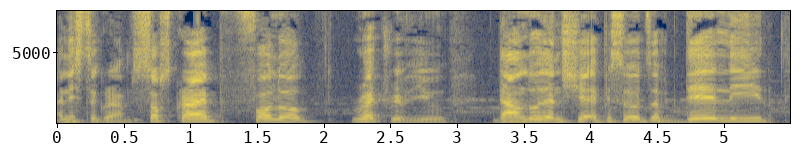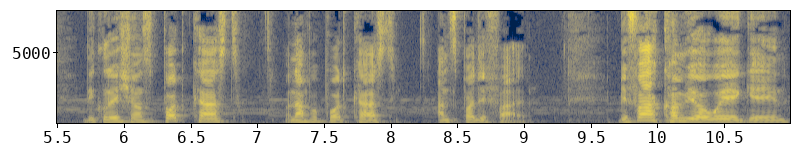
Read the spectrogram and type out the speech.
and Instagram. Subscribe, follow, rate, review, download, and share episodes of Daily Declarations podcast on Apple Podcast and Spotify. Before I come your way again,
